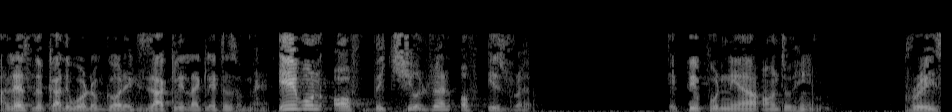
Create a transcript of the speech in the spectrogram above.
And let's look at the word of God exactly like letters of men. Even of the children of Israel, a people near unto him. Praise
